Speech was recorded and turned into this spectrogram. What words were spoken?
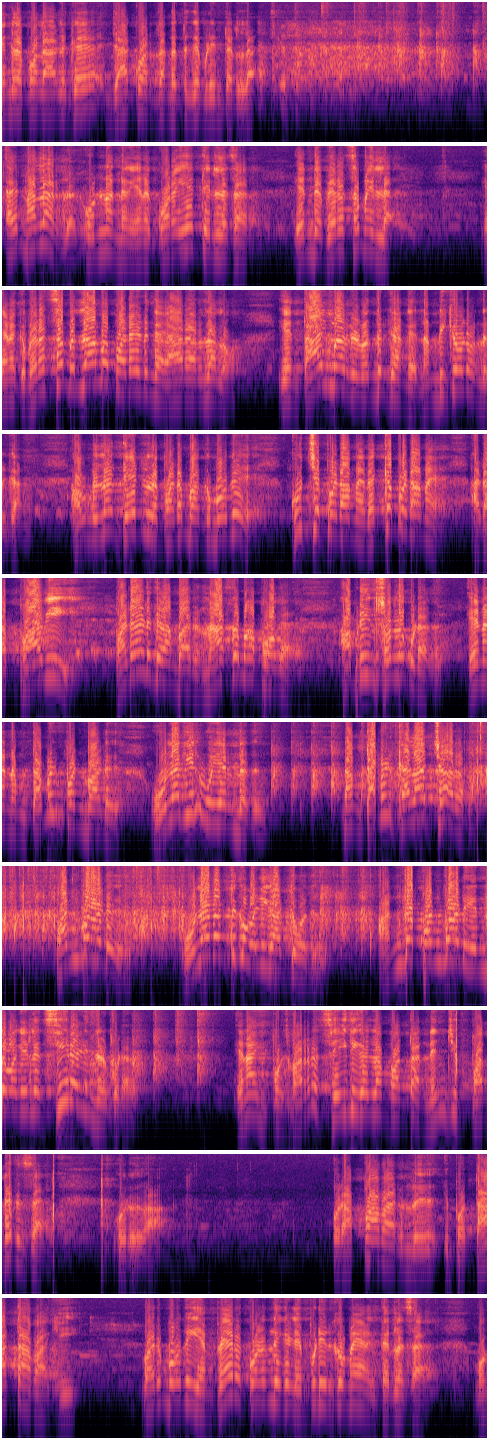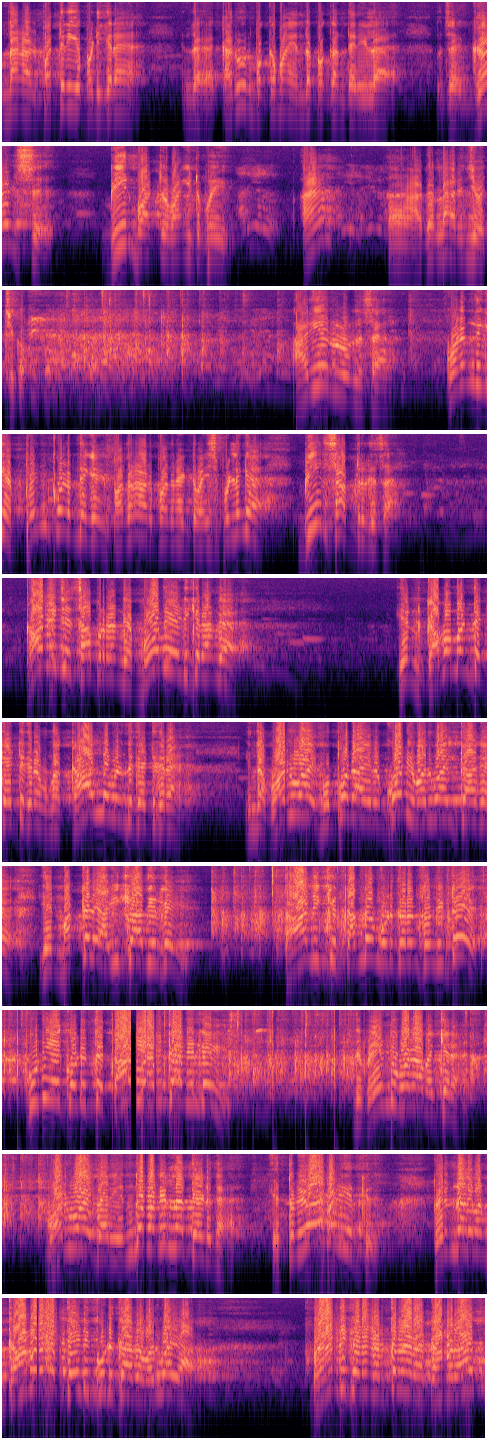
எங்களை போல ஆளுக்கு ஜாக்குவார் தங்கத்துக்கு அப்படின்னு தெரியல. அது நல்லா இருந்தது. ஒன்றும் எனக்கு குறையே தெரியல சார். எந்த விரசமும் இல்லை. எனக்கு விரசம் இல்லாம படையிடுங்க யாரா இருந்தாலும். என் தாய்மார்கள் வந்திருக்காங்க நம்பிக்கையோடு வந்திருக்காங்க. அவங்க எல்லாம் தேட்டர்ல படம் பார்க்கும்போது கூச்சப்படாம வெக்கப்படாம அட பாவி படம் எடுக்கிறான் பாரு நாசமா போக அப்படின்னு சொல்லக்கூடாது. ஏன்னா நம் தமிழ் பண்பாடு உலகில் உயர்ந்தது. நம் தமிழ் கலாச்சாரம் பண்பாடு உலகத்துக்கு வழிகாட்டுவது. அந்த பண்பாடு எந்த வகையில சீரழிந்துடக்கூடாது. ஏன்னா இப்போ வர்ற செய்திகள்லாம் பார்த்தா நெஞ்சு பதறு சார். ஒரு ஒரு அப்பாவா இருந்து இப்போ தாத்தாவாகி வரும்போது என் பேர குழந்தைகள் எப்படி இருக்குமே எனக்கு தெரியல சார். முந்தா நாள் பத்திரிகை படிக்கிறேன். இந்த கரூர் பக்கமா எந்த பக்கம் தெரியல. கேர்ள்ஸ் பீர் பாட்டில் வாங்கிட்டு போய் ஆ? அதெல்லாம் அறிஞ்சு வச்சுக்கோ. அரியலூர்ல சார். குழந்தைங்க பெண் குழந்தைகள் பதினாறு பதினெட்டு வயசு பிள்ளைங்க பீர் சாப்பிட்டுருக்கு சார். காலேஜ் சாப்பிட்றாங்க போதை அடிக்கிறாங்க. என் கவர்மெண்ட்டை கேட்டுக்கிறேன் உங்க காலில் விழுந்து கேட்டுக்கிறேன். இந்த வருவாய் முப்பதாயிரம் கோடி வருவாய்க்காக என் மக்களை அழிக்காதீர்கள். தாலிக்கு தங்கம் கொடுக்கிறேன்னு சொல்லிட்டு குடியை கொடுத்து தாலி அறுக்காதீர்கள். இது வேண்டுகோளா வைக்கிறேன். வருவாய் வேற எந்த வகையில தேடுங்க. எத்தனையோ வழி இருக்கு. பெருந்தலைவன் காமராஜ் தேடி கொடுக்காத வருவாயா பிராந்தி கடை நடத்தினாரா காமராஜ்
